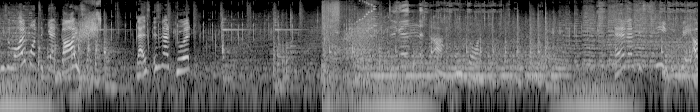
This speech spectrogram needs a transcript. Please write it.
he's alive once again, guys. That is, isn't that good? And as you see, we create a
